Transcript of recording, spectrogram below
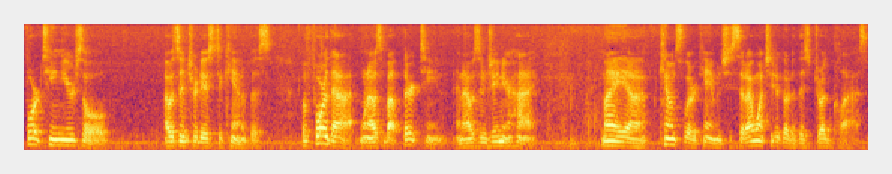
14 years old, I was introduced to cannabis. Before that, when I was about 13 and I was in junior high, my uh, counselor came and she said, I want you to go to this drug class.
